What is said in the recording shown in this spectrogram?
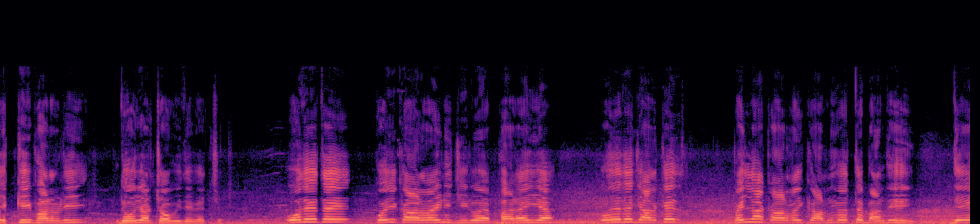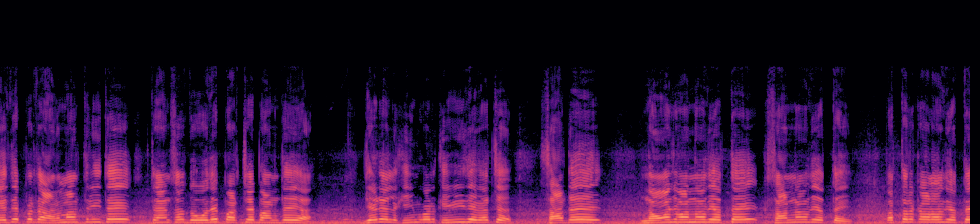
21 ਫਰਵਰੀ 2024 ਦੇ ਵਿੱਚ। ਉਹਦੇ ਤੇ ਕੋਈ ਕਾਰਵਾਈ ਨਹੀਂ, ਜ਼ੀਰੋ ਐਫ ਆਰ ਆਈ ਆ। ਉਹਦੇ ਤੇ ਜਦ ਕਿ ਪਹਿਲਾਂ ਕਾਰਵਾਈ ਕਰਨੀ ਉਹਦੇ ਤੇ ਬਣਦੀ ਸੀ। ਦੇਸ਼ ਦੇ ਪ੍ਰਧਾਨ ਮੰਤਰੀ ਤੇ 302 ਦੇ ਪਰਚੇ ਬਣਦੇ ਆ। ਜਿਹੜੇ ਲਖੀਮਪੁਰ ਖੀਰੀ ਦੇ ਵਿੱਚ ਸਾਡੇ ਨੌਜਵਾਨਾਂ ਦੇ ਉੱਤੇ, ਕਿਸਾਨਾਂ ਦੇ ਉੱਤੇ, ਪੱਤਰਕਾਰਾਂ ਦੇ ਉੱਤੇ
